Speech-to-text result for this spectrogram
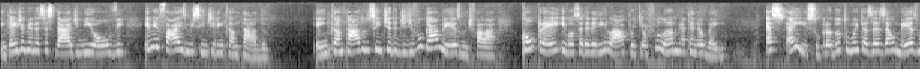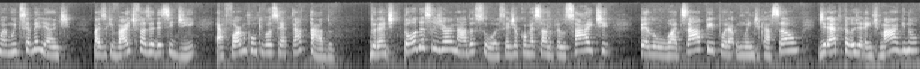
entende a minha necessidade, me ouve e me faz me sentir encantado. Encantado no sentido de divulgar mesmo, de falar, comprei e você deveria ir lá porque o fulano me atendeu bem. É, é isso, o produto muitas vezes é o mesmo, é muito semelhante. Mas o que vai te fazer decidir é a forma com que você é tratado durante toda essa jornada sua, seja começando pelo site, pelo WhatsApp, por uma indicação, direto pelo gerente Magno,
